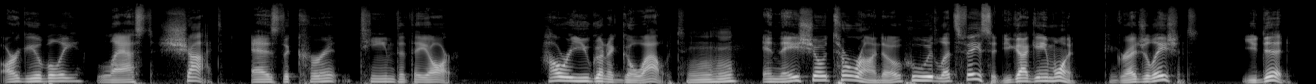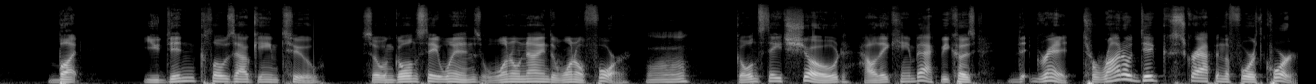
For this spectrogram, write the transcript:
arguably last shot as the current team that they are. How are you going to go out? mm-hmm. And they showed Toronto, who, let's face it, you got game one. Congratulations. You did. But you didn't close out game two. So when Golden State wins 109 to 104, Mm-hmm. Golden State showed how they came back because, th- granted, Toronto did scrap in the fourth quarter.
